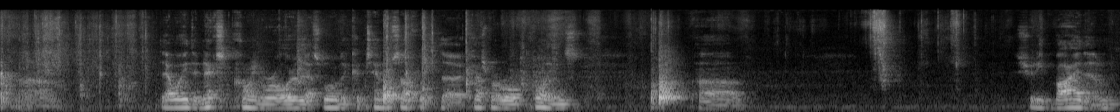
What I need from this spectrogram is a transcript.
Um, that way, the next coin roller that's willing to content himself with uh, customer rolled coins uh, should he buy them,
